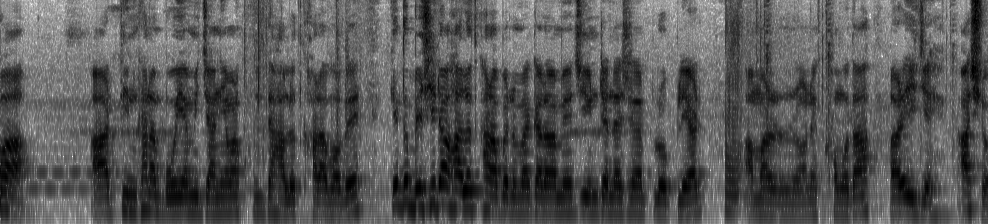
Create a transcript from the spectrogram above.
বা আর তিনখানা বই আমি জানি আমার খুলতে হালত খারাপ হবে। কিন্তু বেশিটাও হালত খারাপ হবে না কারণ আমি হচ্ছি ইন্টারন্যাশনাল প্রো প্লেয়ার আমার অনেক ক্ষমতা। আর এই যে, আসো,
